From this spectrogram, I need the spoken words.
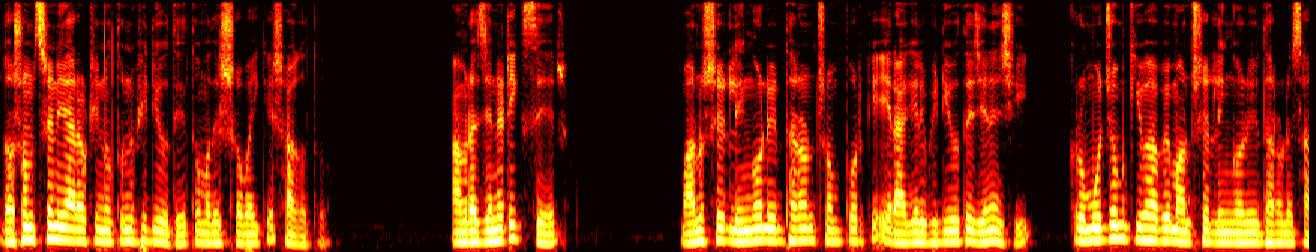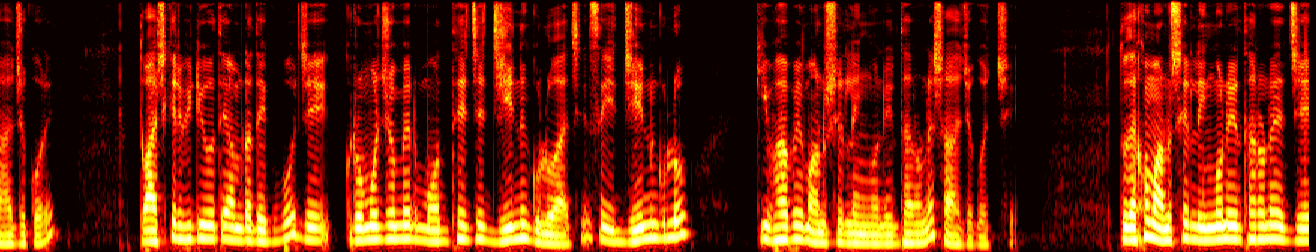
দশম শ্রেণি আর একটি নতুন ভিডিওতে তোমাদের সবাইকে স্বাগত। আমরা জেনেটিক্সের মানুষের লিঙ্গ নির্ধারণ সম্পর্কে এর আগের ভিডিওতে জেনেছি, ক্রোমোজোম কীভাবে মানুষের লিঙ্গ নির্ধারণে সাহায্য করে। তো আজকের ভিডিওতে আমরা দেখব যে ক্রোমোজোমের মধ্যে যে জিনগুলো আছে, সেই জিনগুলো কীভাবে মানুষের লিঙ্গ নির্ধারণে সাহায্য করছে। তো দেখো, মানুষের লিঙ্গ নির্ধারণে যে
